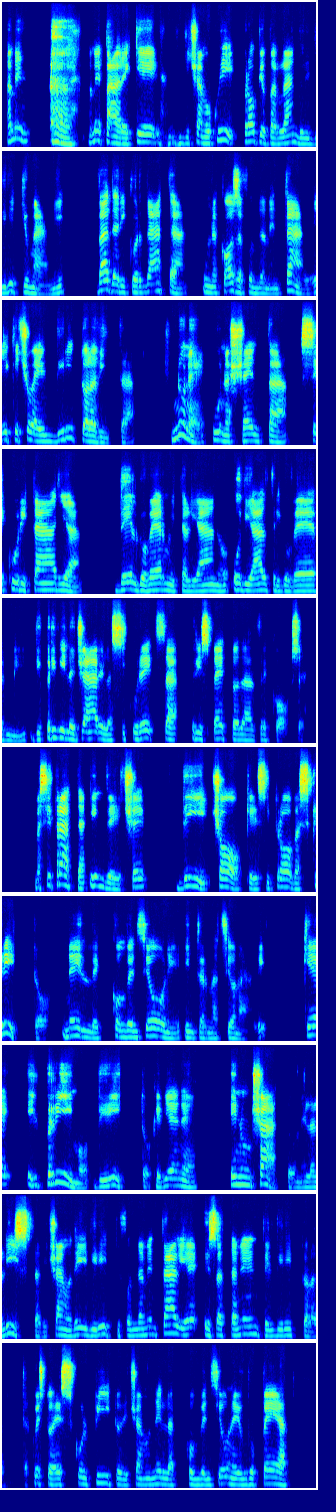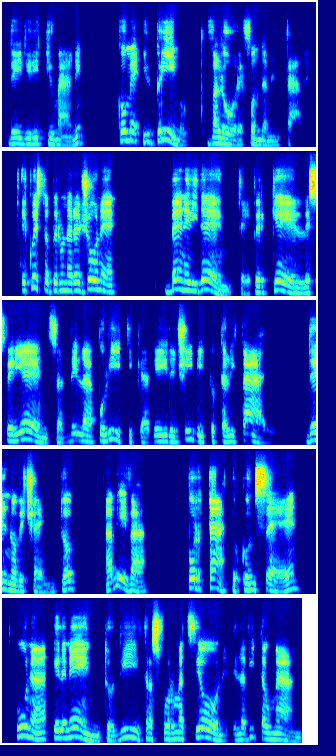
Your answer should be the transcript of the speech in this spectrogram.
A me, a me pare che, diciamo qui, proprio parlando di diritti umani, vada ricordata una cosa fondamentale, e che cioè il diritto alla vita non è una scelta securitaria del governo italiano o di altri governi di privilegiare la sicurezza rispetto ad altre cose, ma si tratta invece di ciò che si trova scritto nelle convenzioni internazionali, che il primo diritto che viene enunciato nella lista diciamo, dei diritti fondamentali è esattamente il diritto alla vita. Questo è scolpito diciamo, nella Convenzione europea dei diritti umani come il primo valore fondamentale. E questo per una ragione ben evidente, perché l'esperienza della politica dei regimi totalitari del Novecento aveva portato con sé un elemento di trasformazione della vita umana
